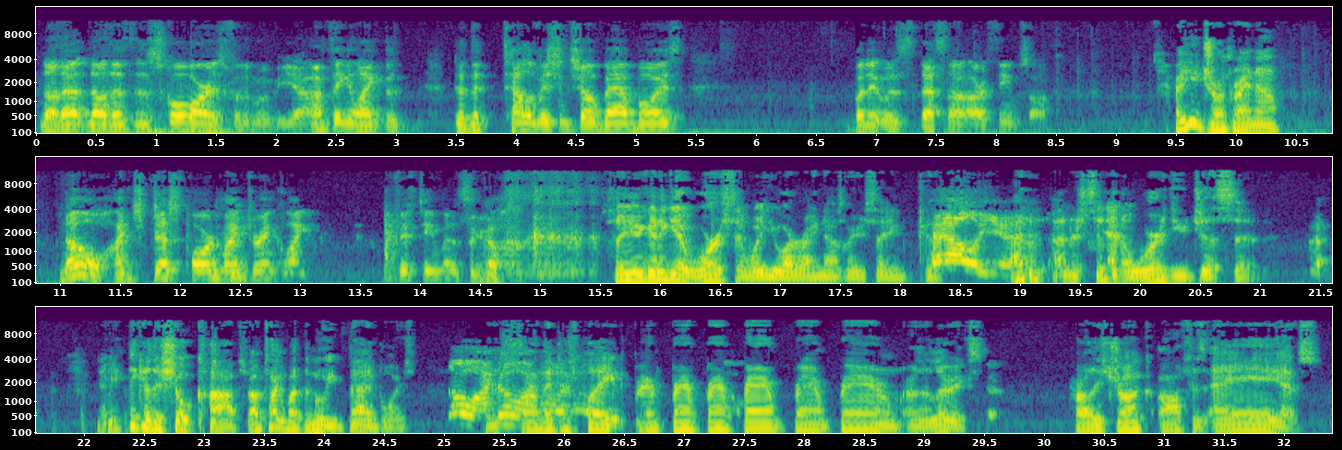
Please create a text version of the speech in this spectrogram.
No, that no, the, the score is for the movie. Yeah, I'm thinking like the did the television show Bad Boys, but it was that's not our theme song. Are you drunk right now? No, I just poured my drink like 15 minutes ago. So you're gonna get worse than what you are right now, is what you're saying? Hell yeah! I yeah! didn't understand a word you just said. Now you think of the show Cops, but I'm talking about the movie Bad Boys. No, I And know. the song I know, they I just know. played, bam, bam, bam, bam, bam, bam, are the lyrics. Harley's drunk off his ass.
